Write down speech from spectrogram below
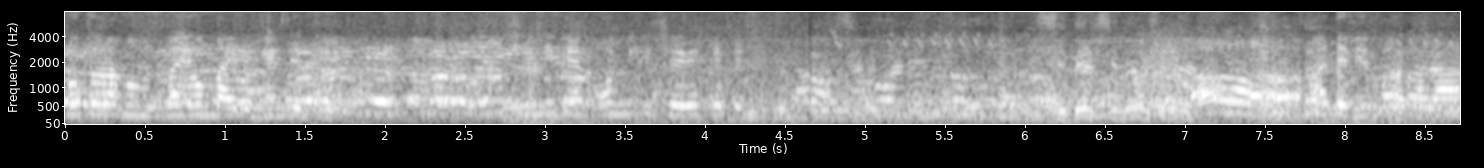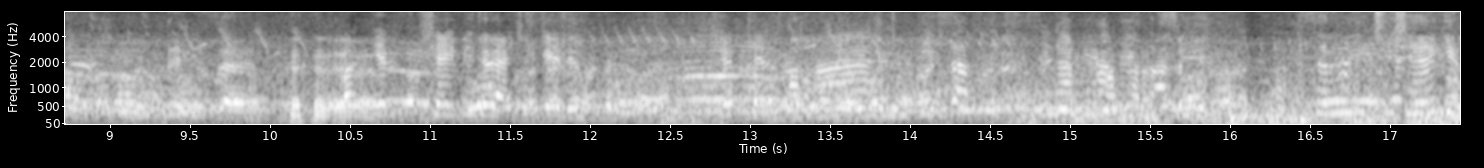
fotoğrafımızı da yollayın kendilerine. Şimdi ben 11 çeyrek geçeceğim. Siber siber bir şey yok. Aa, hadi bir fotoğraf. Ne güzel. Bak gel, şey videoya çok gelin. Cep telefonumu verin. Biz attık sizin Senin için şeye gir.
